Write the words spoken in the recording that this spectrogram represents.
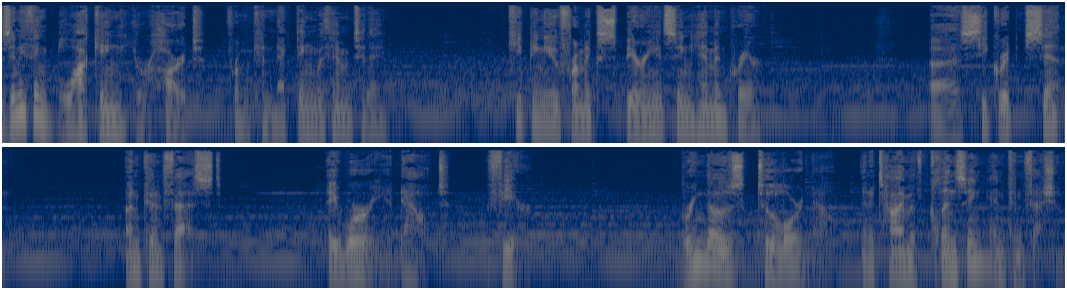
Is anything blocking your heart from connecting with Him today? Keeping you from experiencing Him in prayer? A secret sin, unconfessed, a worry, a doubt, a fear. Bring those to the Lord now in a time of cleansing and confession.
